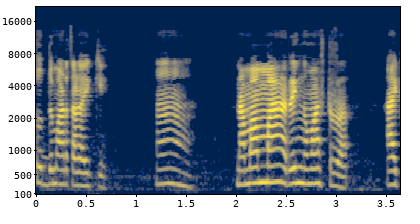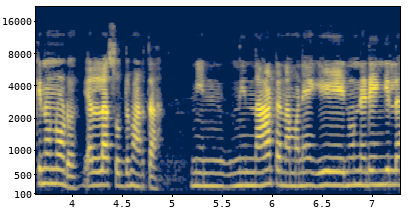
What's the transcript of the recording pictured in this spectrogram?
ಸುದ್ದಿ ಮಾಡ್ತಾಳ ಆಕಿ. ಹ್ಞೂ ನಮ್ಮಮ್ಮ ರಿಂಗ್ ಮಾಸ್ಟರ್ ಆಕಿನೂ ನೋಡು, ಎಲ್ಲ ಸುದ್ದಿ ಮಾಡ್ತಾ ನಿನ್ ನಿನ್ನ ಆಟ ನಮ್ಮ ಮನೆಯಾಗ ಏನೂ ನಡೆಯಂಗಿಲ್ಲ.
